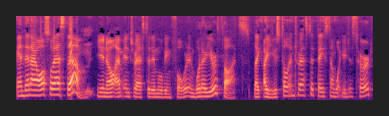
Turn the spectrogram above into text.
And then I also ask them, you know, I'm interested in moving forward. And what are your thoughts? Like, are you still interested based on what you just heard?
